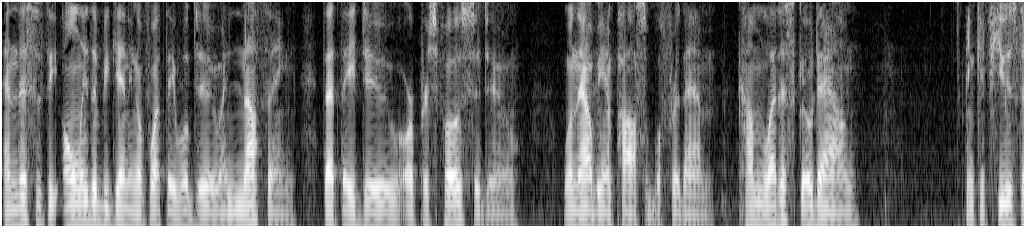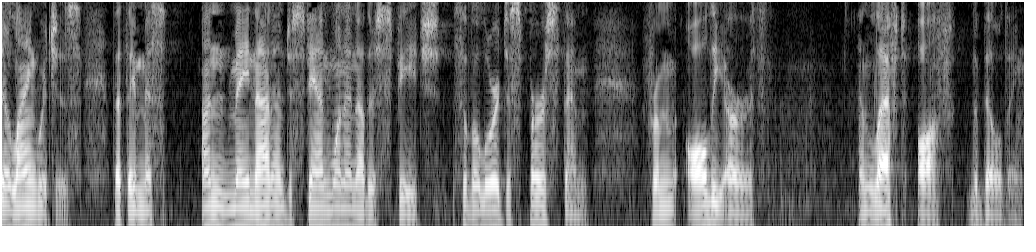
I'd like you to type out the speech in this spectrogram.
And this is the only the beginning of what they will do, and nothing that they do or propose to do will now be impossible for them. Come, let us go down and confuse their languages, that they mis- un- may not understand one another's speech. So the Lord dispersed them from all the earth and left off the building.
